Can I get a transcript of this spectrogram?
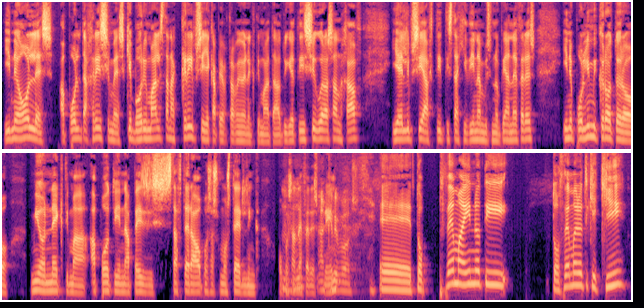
είναι όλες απόλυτα χρήσιμες και μπορεί μάλιστα να κρύψει για κάποια από τα μειονεκτήματά του. Γιατί σίγουρα, σαν χαφ, η έλλειψη αυτή της ταχυδύναμης την οποία ανέφερες είναι πολύ μικρότερο μειονέκτημα από ότι να παίζεις στα φτερά όπως ας πούμε ο Στέρλινγκ, όπως mm-hmm, ανέφερες πριν. Ε, το θέμα είναι ότι. Το θέμα είναι ότι και εκεί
